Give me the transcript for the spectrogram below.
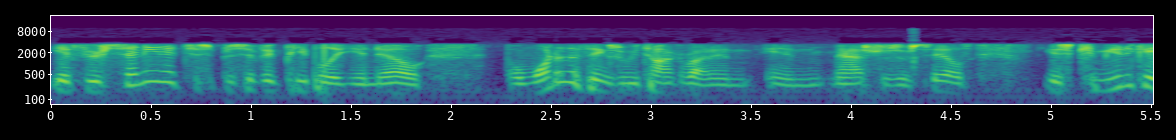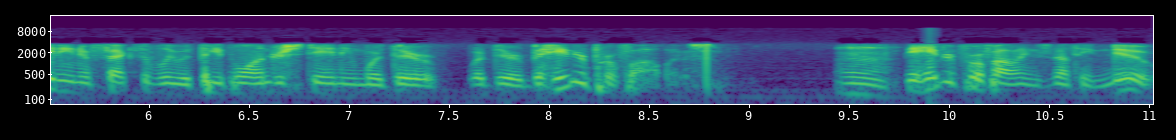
if you're sending it to specific people that you know, one of the things we talk about in, in Masters of Sales is communicating effectively with people, understanding what their what their behavior profile is. Mm. Behavior profiling is nothing new,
